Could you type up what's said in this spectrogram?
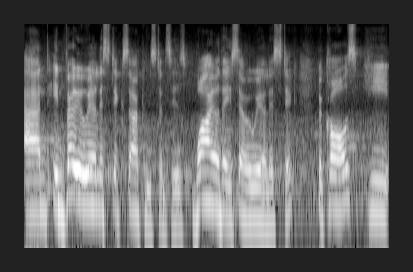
And in very realistic circumstances. Why are they so realistic? Because he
